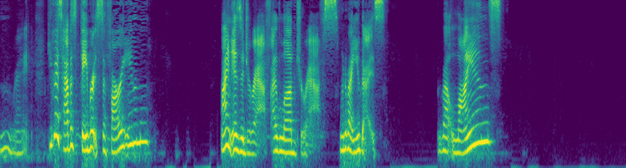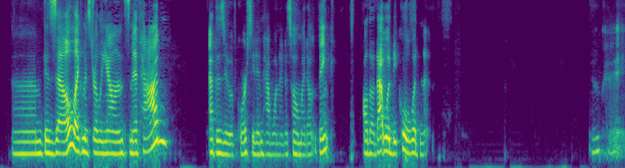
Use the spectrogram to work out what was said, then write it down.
All right. Do you guys have a favorite safari animal? Mine is a giraffe. I love giraffes. What about you guys? What about lions? Um, gazelle, like Mr. Lee Allen Smith had at the zoo, of course. He didn't have one at his home, I don't think. Although that would be cool, wouldn't it? Okay.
